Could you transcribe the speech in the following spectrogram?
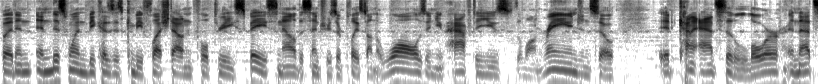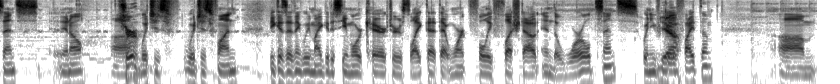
But in, in this one, because it can be fleshed out in full 3D space, now the sentries are placed on the walls and you have to use the long range. And so it kind of adds to the lore in that sense, you know? Um, Sure. Which is which is fun because I think we might get to see more characters like that that weren't fully fleshed out in the world sense when you Yeah. go fight them. Um,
